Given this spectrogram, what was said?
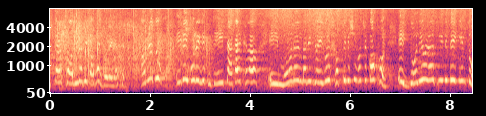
আপনারা স্ববিরোধী কথাই বলে গেছেন। আমরা তো এটাই বলে গেছি যে এই টাকার খেলা, এই মনোনয়ন বাণিজ্য, এইগুলো সবচেয়ে বেশি হচ্ছে কখন? এই দলীয় রাজনীতিতেই কিন্তু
